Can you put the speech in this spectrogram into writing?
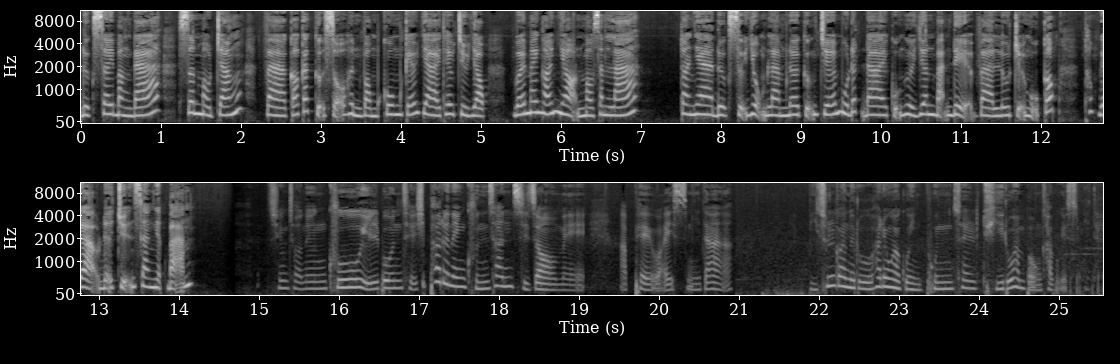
được xây bằng đá, sơn màu trắng và có các cửa sổ hình vòng cung kéo dài theo chiều dọc với mái ngói nhọn màu xanh lá. Tòa nhà được sử dụng làm nơi cưỡng chế mua đất đai của người dân bản địa và lưu trữ ngũ cốc, thóc gạo để chuyển sang Nhật Bản. 지금 저는 구 일본 제18은행 군산 지점에 앞에 와 있습니다. 미술관으로 활용하고 있는 본셀 뒤로 한번 가보겠습니다.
